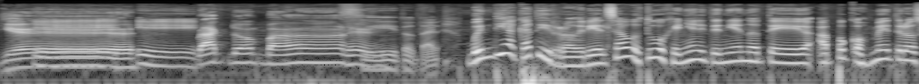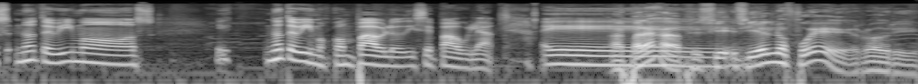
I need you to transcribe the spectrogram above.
yeah. Eh, eh, Rock nobody. Sí, total. Buen día, Katy Rodri. El sábado estuvo genial entendiéndote a pocos metros. No te vimos. eh, No te vimos con Pablo, dice Paula. Eh, Ah, pará, si, si él no fue, Rodri.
